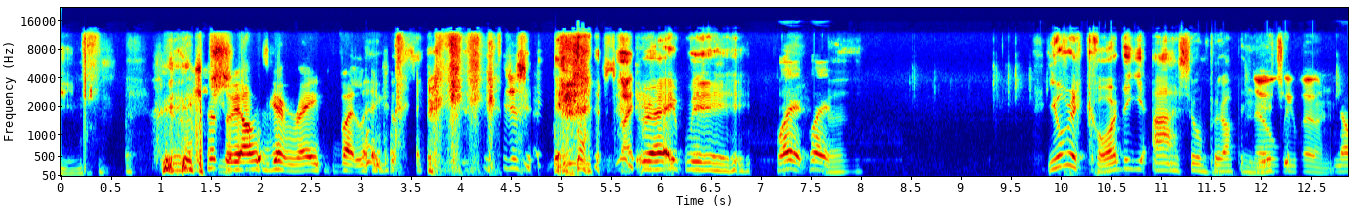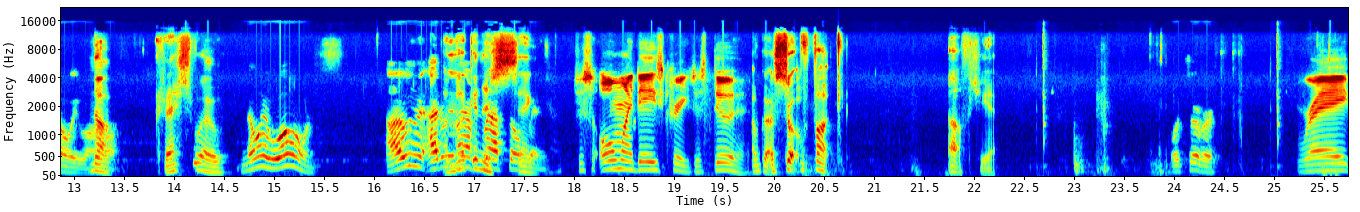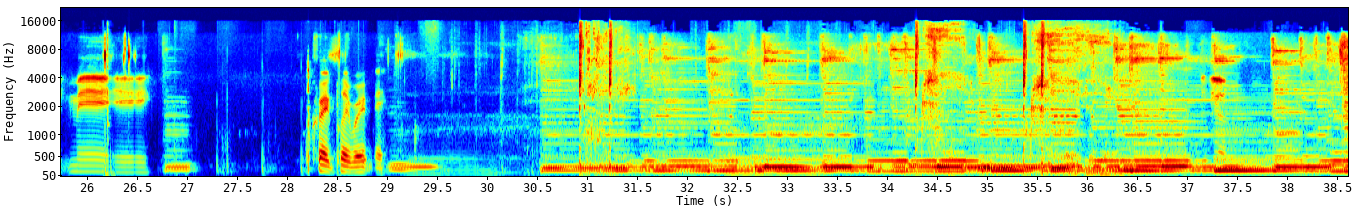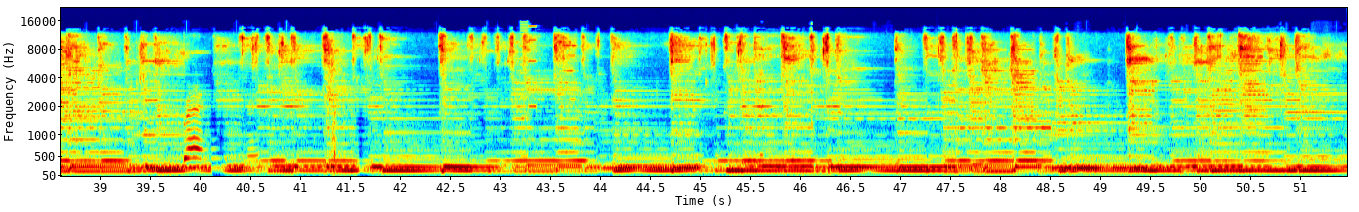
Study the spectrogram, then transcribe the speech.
team. because we always get raped by Legacy. Just Rape me. Play it, play it. Uh, You'll record it, you asshole, and put up in No, YouTube. we won't. No, we won't. No. Chris will. No, I won't. I don't. I don't I'm even not have gonna fraps sing. open. Just all my days, Craig. Just do it. I've got a sort of fuck. Oh shit. What server? Rape me. Craig, play rape me. Rape.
